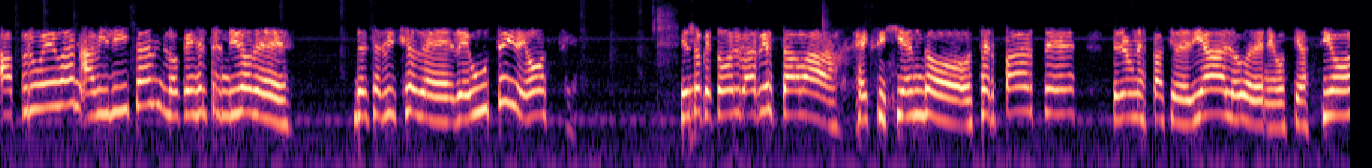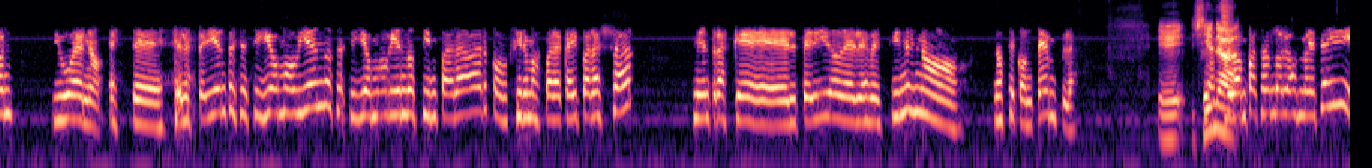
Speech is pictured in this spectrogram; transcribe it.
aprueban, habilitan lo que es el tendido de, del servicio de, de UTE y de OCE. Pienso que todo el barrio estaba exigiendo ser parte, tener un espacio de diálogo, de negociación. Y bueno, este, el expediente se siguió moviendo, se siguió moviendo sin parar, con firmas para acá y para allá, mientras que el pedido de los vecinos no, no se contempla. Eh, Y así Gina, van pasando los meses y,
